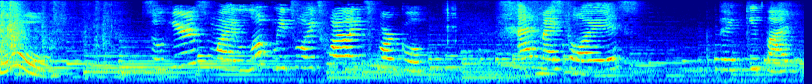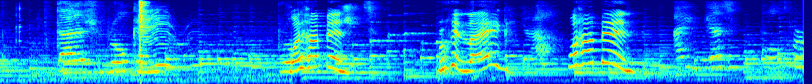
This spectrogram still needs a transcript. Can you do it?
Oh, So here's my lovely toy Twilight Sparkle. And my toys. Pinkie Pie. That is broken. What happened? feet. broken leg? Yeah. What happened? I just pulled her.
